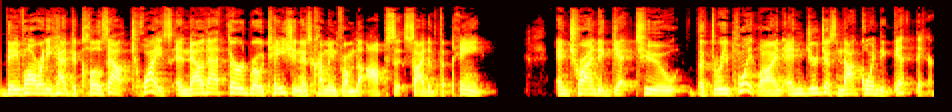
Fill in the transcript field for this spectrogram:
they've already had to close out twice. And now that third rotation is coming from the opposite side of the paint and trying to get to the three point line, and you're just not going to get there.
